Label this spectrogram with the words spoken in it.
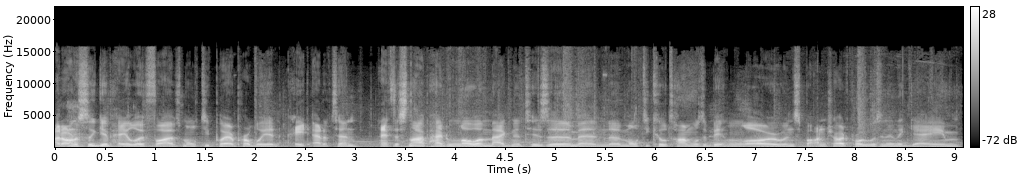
I'd honestly give Halo 5's multiplayer probably an 8 out of 10. And if the snipe had lower magnetism and the multi-kill time was a bit low and Spartan Charge probably wasn't in the game,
